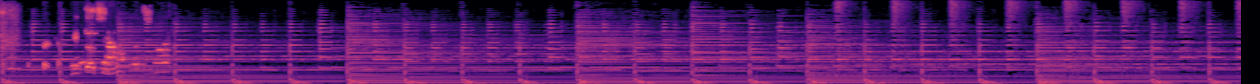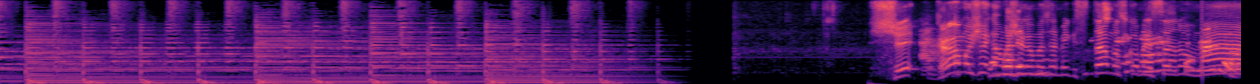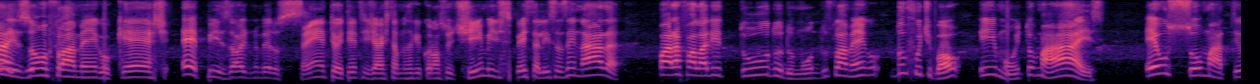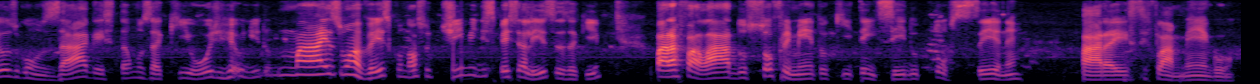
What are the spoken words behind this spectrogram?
Chegamos, chegamos, chegamos, meus amigos. Estamos começando mais um Flamengo Cast, episódio número 180. E já estamos aqui com o nosso time de especialistas em nada para falar de tudo do mundo do Flamengo, do futebol e muito mais. Eu sou Matheus Gonzaga, estamos aqui hoje reunidos mais uma vez com o nosso time de especialistas aqui para falar do sofrimento que tem sido torcer, né, para esse Flamengo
